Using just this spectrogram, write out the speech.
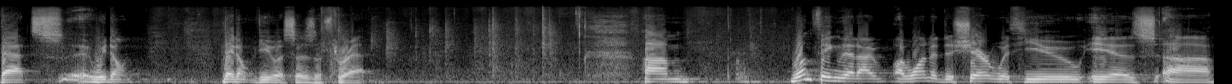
that's, we don't, they don't view us as a threat. Um, One thing that I, I wanted to share with you is uh,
